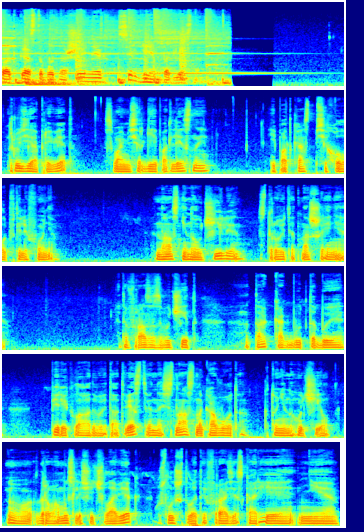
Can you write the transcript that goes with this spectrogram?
Подкаст об отношениях с Сергеем Подлесным. Друзья, привет! С вами Сергей Подлесный и подкаст «Психолог в телефоне». Нас не научили строить отношения. Эта фраза звучит так, как будто бы перекладывает ответственность с нас на кого-то, кто не научил. Но здравомыслящий человек услышит в этой фразе скорее не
